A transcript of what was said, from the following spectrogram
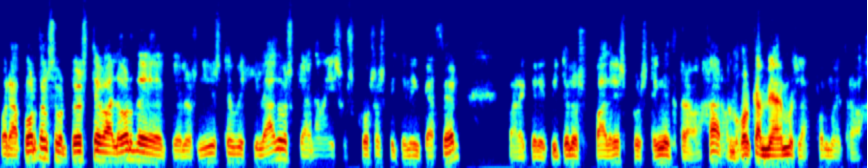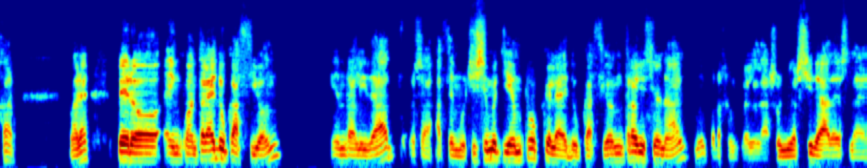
por aportan sobre todo este valor de que los niños estén vigilados, que hagan ahí sus cosas que tienen que hacer para que, repito, los padres pues tengan que trabajar. A lo mejor cambiaremos la forma de trabajar, ¿vale? Pero en cuanto a la educación, en realidad, o sea, hace muchísimo tiempo que la educación tradicional, por ejemplo, en las universidades, la,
